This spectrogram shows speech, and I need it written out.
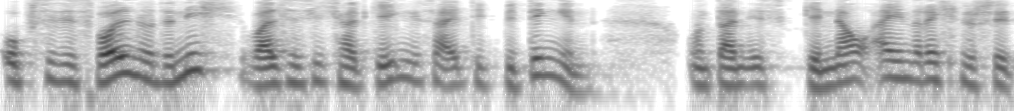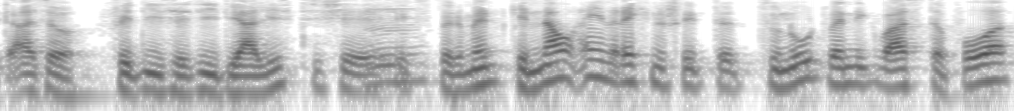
ob sie das wollen oder nicht, weil sie sich halt gegenseitig bedingen. Und dann ist genau ein Rechnerschritt, also für dieses idealistische mhm. Experiment, genau ein Rechnerschritt dazu notwendig, was davor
